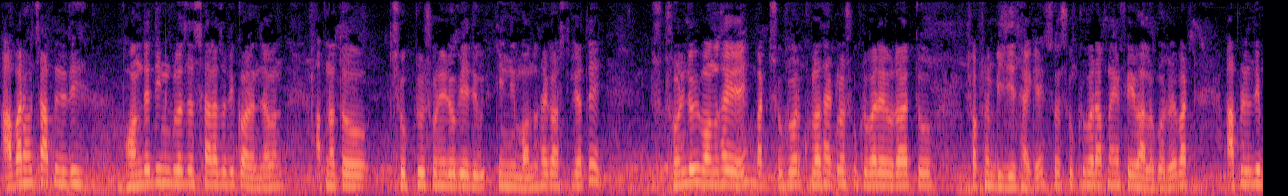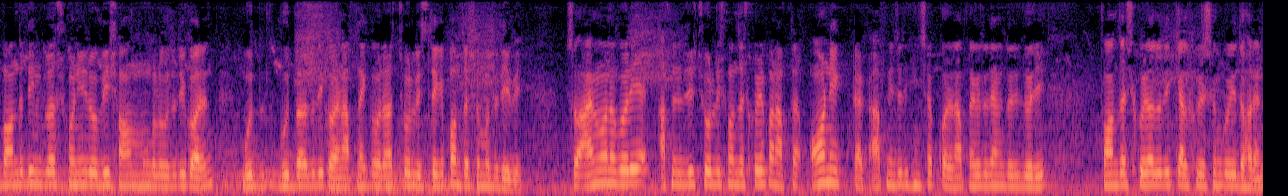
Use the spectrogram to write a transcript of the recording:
আবার হচ্ছে আপনি যদি বন্ধের দিনগুলো যে সারা যদি করেন, যেমন আপনার তো শুক্র, শনি, রবি তিন দিন বন্ধ থাকে অস্ট্রেলিয়াতে। শনি, রবি বন্ধ থাকে বাট শুক্রবার খোলা থাকলেও শুক্রবারে ওরা একটু সবসময় বিজি থাকে। সো শুক্রবার আপনাকে ফে ভালো করবে। বাট আপনি যদি বন্ধের দিনগুলো শনি, রবি, সোম, মঙ্গল যদি করেন, বুধ, বুধবার যদি করেন, আপনাকে ওরা চল্লিশ থেকে পঞ্চাশের মধ্যে দিবে। সো আমি মনে করি আপনি যদি চল্লিশ, পঞ্চাশ করে পান, আপনার অনেক টাকা। আপনি যদি হিসাব করেন, আপনাকে যদি আমি যদি ধরি পঞ্চাশ করে যদি ক্যালকুলেশন করে ধরেন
